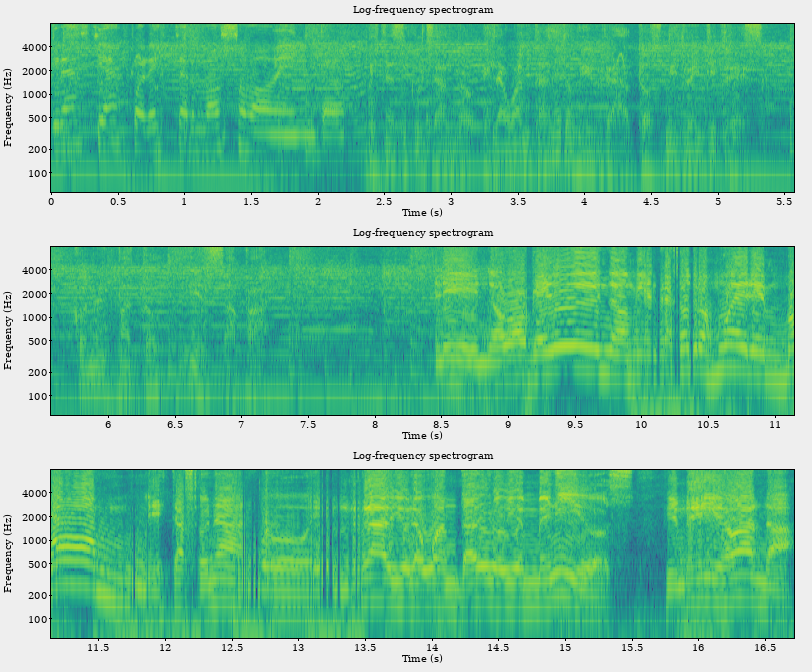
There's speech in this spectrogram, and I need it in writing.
gracias por este hermoso momento. Estás escuchando El Aguantadero Vibra 2023 con el Pato y el Zapa. Lindo, vos, qué lindo. Mientras otros mueren, ¡Mom! Está sonando en Radio El Aguantadero. Bienvenidos. Bienvenida, banda.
